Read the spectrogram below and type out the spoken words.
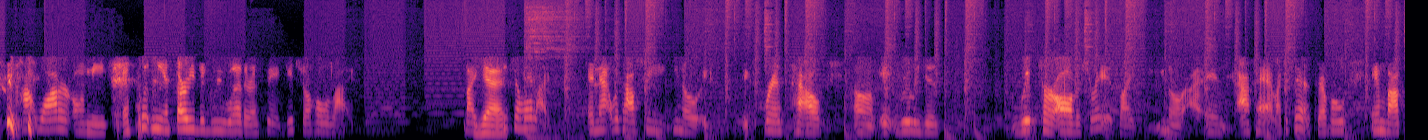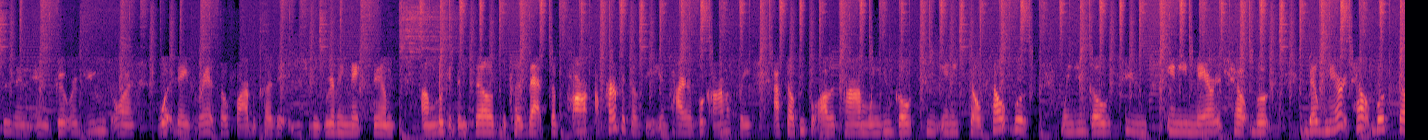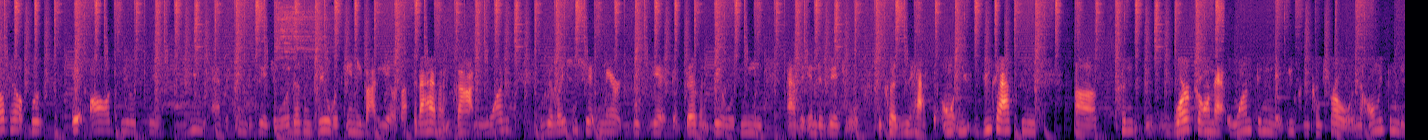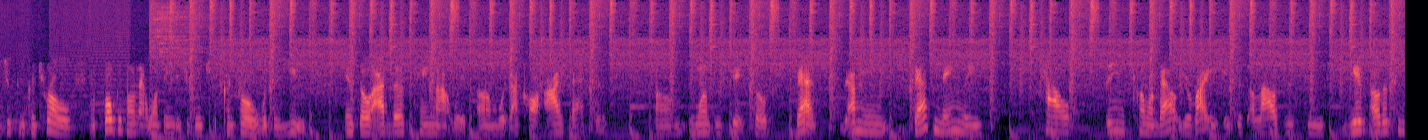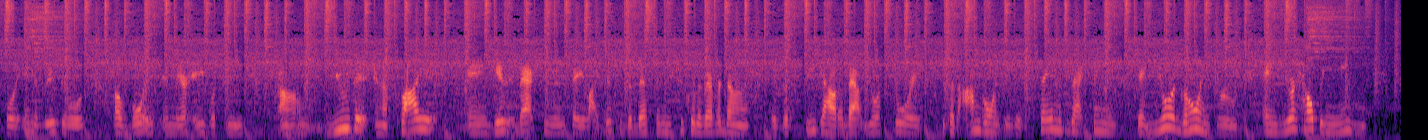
put hot water on me and put me in thirty degree weather and said, Get your whole life. Like, yes. your whole life. And that was how she, you know, ex- expressed how um, it really just ripped her all to shreds. Like, you know, I, and I've had, like I said, several inboxes and, and good reviews on what they've read so far because it just really makes them um, look at themselves because that's the par- purpose of the entire book. Honestly, I tell people all the time when you go to any self-help books, when you go to any marriage help books, the marriage help books, self-help books, it all deals with you as an individual. It doesn't deal with anybody else. I said I haven't gotten one relationship marriage book yet that doesn't deal with me as an individual because you have to own you, you have to uh, con- work on that one thing that you can control, and the only thing that you can control, and focus on that one thing that you can control, which is you. And so I thus came out with um, what I call I factors, um, one through six. So that, I mean, that's mainly how things come about. You're right. It just allows you to give other people, and individuals, a voice, and they're able to um, use it and apply it and give it back to you and say, like, this is the best thing that you could have ever done is to speak out about your story because I'm going through the same exact thing that you're going through and you're helping me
